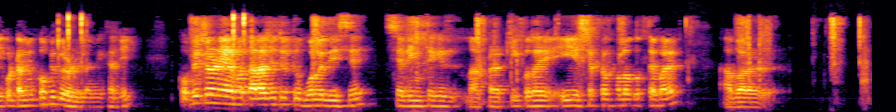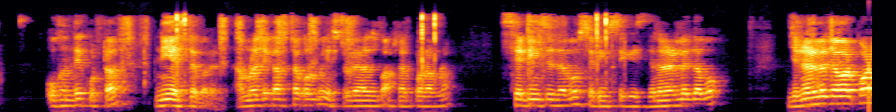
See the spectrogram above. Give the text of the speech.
এই কোডটা আমি কপি করে নিলাম এখানে। কপি করে নেওয়ার পর তারা যদি একটু বলে দিয়েছে, সেটিং থেকে আপনার কি কোথায় এই স্টেপটা ফলো করতে পারেন, আবার ওখান থেকে কোডটা নিয়ে আসতে পারেন। আমরা যে কাজটা করব স্টোরে আসব, আসার পর আমরা সেটিংসে যাব সেটিংস থেকে জেনারেলে যাব। জেনারেলে যাওয়ার পর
